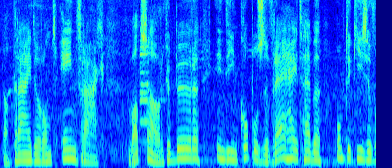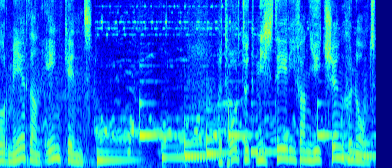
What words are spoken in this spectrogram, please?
Dat draaide rond één vraag. Wat zou er gebeuren indien koppels de vrijheid hebben om te kiezen voor meer dan één kind? Het wordt het mysterie van Yicheng genoemd.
